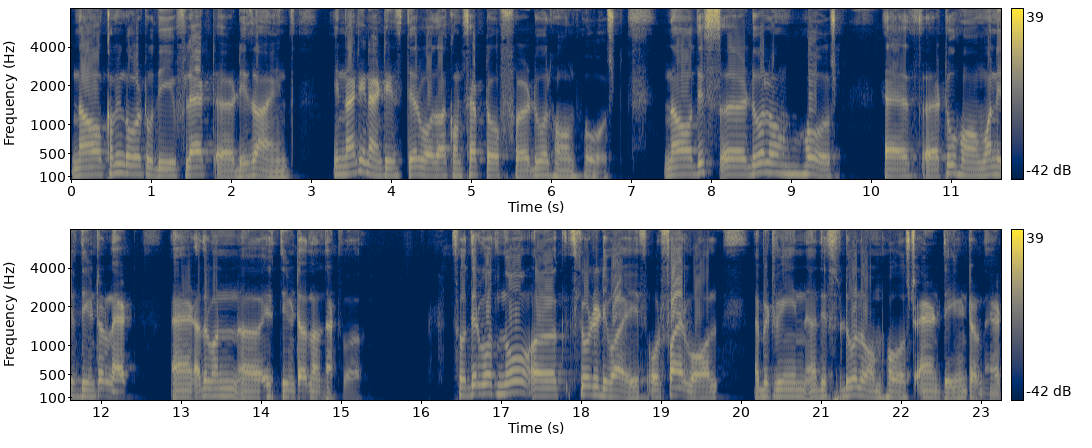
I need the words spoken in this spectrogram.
Now, coming over to the flat uh, designs, in 1990s there was a concept of uh, dual home host. Now, this uh, dual home host has uh, two home. One is the internet and other one uh, is the internal network. So there was no uh, security device or firewall uh, between uh, this dual home host and the internet.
